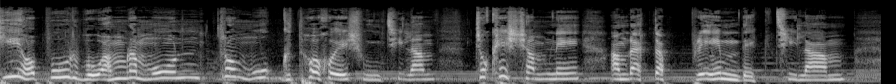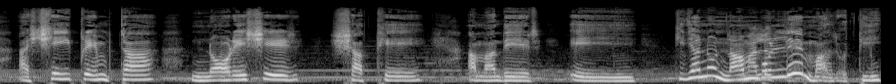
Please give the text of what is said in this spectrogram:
কি অপূর্ব আমরা মন্ত্রমুগ্ধ হয়ে শুনছিলাম। চোখের সামনে আমরা একটা প্রেম দেখছিলাম আর সেই প্রেমটা নরেশের সাথে আমাদের এই কি যেন নাম বললে? মালতী।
